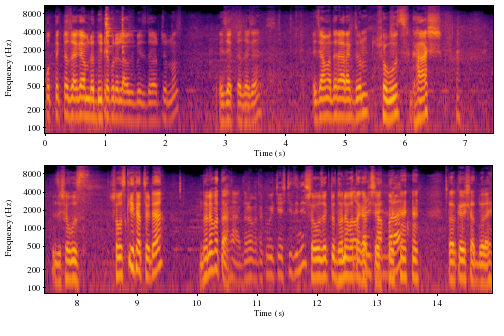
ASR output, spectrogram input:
প্রত্যেকটা জায়গায় আমরা দুইটা করে লাউজ বীজ দেওয়ার জন্য। এই যে একটা জায়গায়। এই যে আমাদের আর একজন সবুজ ঘাস। এই যে সবুজ। সবুজ কি খাচ্ছে এটা? ধনে পাতা হ্যাঁ খুবই টেস্টি জিনিস। সবুজ একটু ধনে পাতা খাচ্ছে। তরকারি স্বাদ বাড়ায়।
